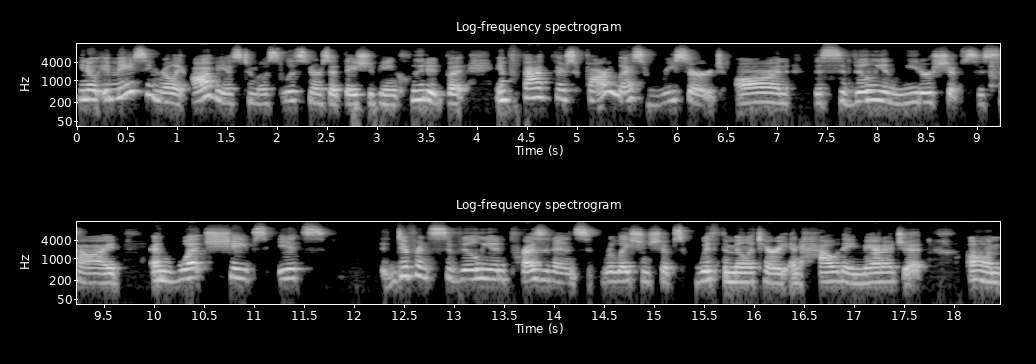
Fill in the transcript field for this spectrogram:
you know, it may seem really obvious to most listeners that they should be included, but in fact, there's far less research on the civilian leadership side and what shapes its different civilian presidents' relationships with the military and how they manage it um,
